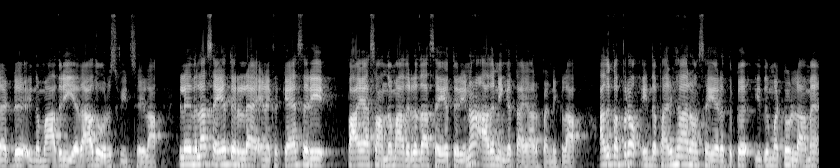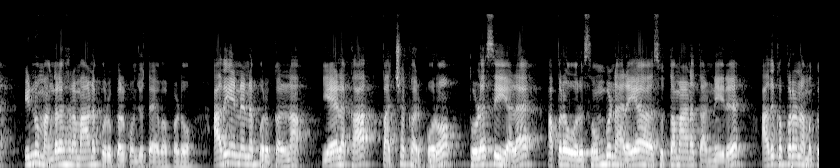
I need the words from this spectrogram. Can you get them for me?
லட்டு இந்த மாதிரி ஏதாவது ஒரு ஸ்வீட் செய்யலாம். இல்லை இதெல்லாம் செய்ய தெரியல. எனக்கு கேசரி பாயாசம் அந்த மாதிரி தான் செய்ய தெரியும்னா அதை நீங்கள் தயார் பண்ணிக்கலாம். அதுக்கப்புறம் இந்த பரிகாரம் செய்கிறதுக்கு இது மட்டும் இல்லாமல் இன்னும் மங்களகரமான பொருட்கள் கொஞ்சம் தேவைப்படும். அது என்னென்ன பொருட்கள்னால் ஏலக்காய் பச்சை கற்பூரம் துளசி இலை அப்புறம் ஒரு சொம்பு நிறைய சுத்தமான தண்ணீர். அதுக்கப்புறம் நமக்கு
